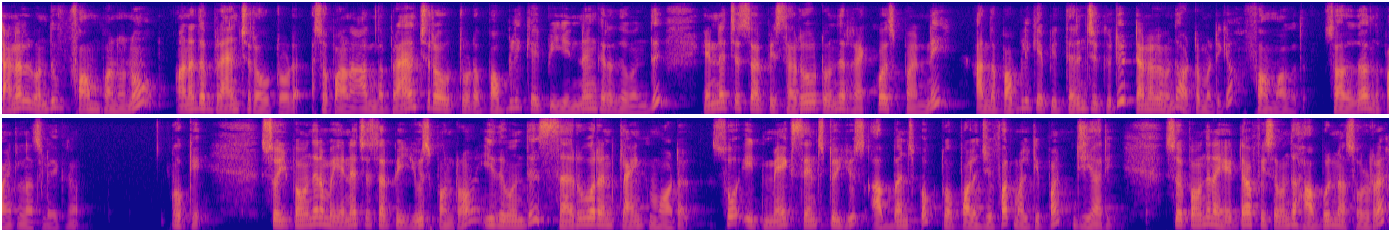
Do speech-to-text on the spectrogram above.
டனல் வந்து ஃபார்ம் பண்ணணும் அனதர் பிரான்ச் ரவுட்டோட ஸோ இப்போ அந்த பிரான்ச் ரவுட்டோட பப்ளிக் ஐபி என்னங்கிறத வந்து என்ஹெச்எஸ்ஆர்பி சர்வர்ட் வந்து ரெக்வஸ்ட் பண்ணி அந்த பப்ளிக் ஐபி தெரிஞ்சுக்கிட்டு டனல் வந்து ஆட்டோமேட்டிக்காக ஃபார்ம் ஆகுது. ஸோ அதுதான் அந்த பாயிண்ட்டில் நான் சொல்லியிருக்கிறேன். ஓகே ஸோ இப்போ வந்து நம்ம என்ஹெச்எஸ்ஆர்பி யூஸ் பண்ணுறோம் இது வந்து server and client model so it makes sense to use hub and spoke topology for multipoint GRE so இப்போ வந்து நான் ஹெட் ஆஃபீஸை வந்து ஹப்னு நான் சொல்கிறேன்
